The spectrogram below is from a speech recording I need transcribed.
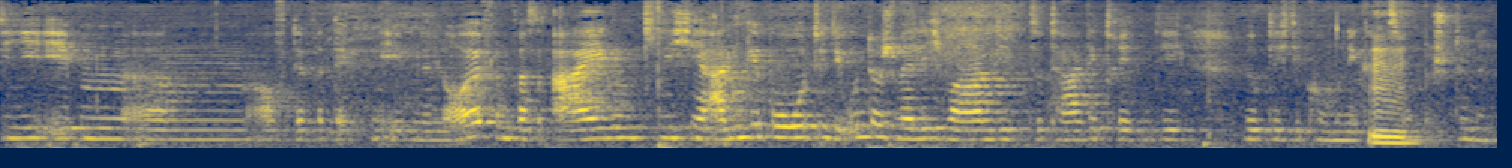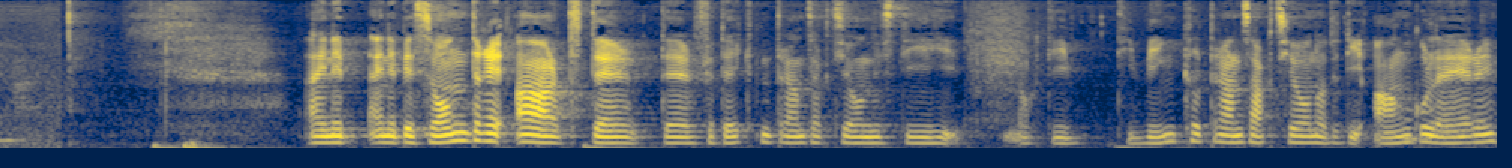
die eben ähm, auf der verdeckten Ebene läuft und was eigentliche Angebote, die unterschwellig waren, die zutage treten, die wirklich die Kommunikation mhm. bestimmen. Eine, eine besondere Art der, der verdeckten Transaktion ist die, noch die, die Winkeltransaktion oder die anguläre.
